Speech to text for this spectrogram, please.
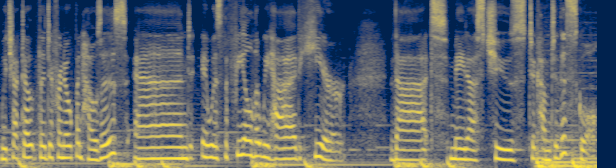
We checked out the different open houses, and it was the feel that we had here that made us choose to come to this school.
